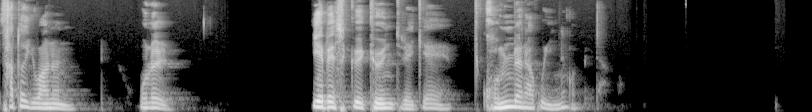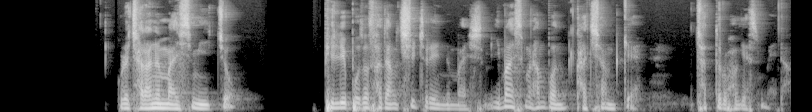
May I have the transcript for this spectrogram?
사도 요한은 오늘 예배스 교회 교인들에게 권면하고 있는 겁니다. 우리 잘 아는 말씀이 있죠. 빌립보서 4장 7절에 있는 말씀. 이 말씀을 한번 같이 함께 찾도록 하겠습니다.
